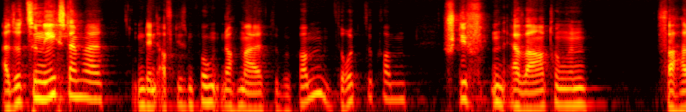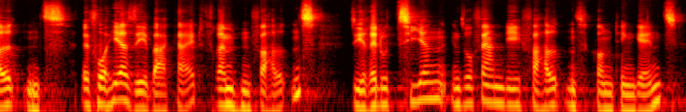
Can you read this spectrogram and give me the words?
Also zunächst einmal, um den auf diesen Punkt nochmal zu bekommen, zurückzukommen, stiften Erwartungen Verhaltens, äh, Vorhersehbarkeit fremden Verhaltens. Sie reduzieren insofern die Verhaltenskontingenz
